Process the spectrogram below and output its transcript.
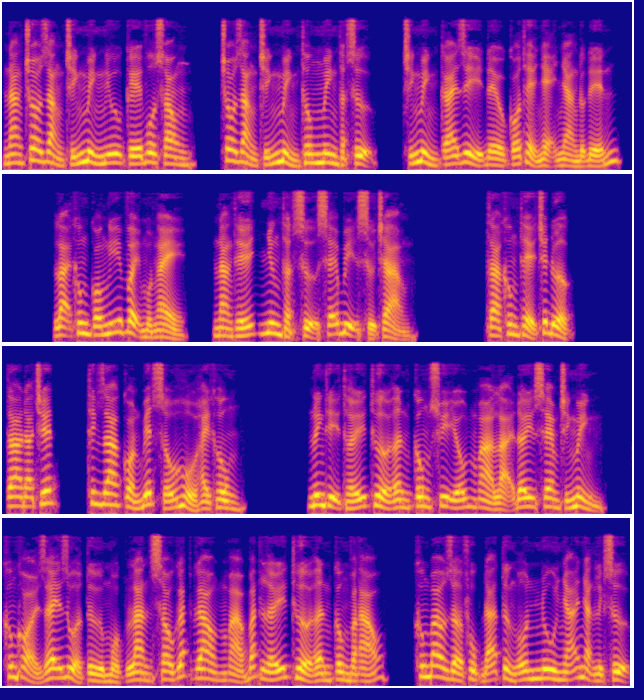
Nàng cho rằng chính mình lưu kế vô song, cho rằng chính mình thông minh thật sự, chính mình cái gì đều có thể nhẹ nhàng được đến. Lại không có nghĩ vậy một ngày, nàng thế nhưng thật sự sẽ bị xử trảm. Ta không thể chết được. Ta đã chết, thích ra còn biết xấu hổ hay không. Ninh thị thấy thừa ân công suy yếu mà lại đây xem chính mình, không khỏi dãy rủa từ một lan sau gắt gao mà bắt lấy thừa ân công vào áo, không bao giờ phục đã từng ôn nhu nhã nhặn lịch sự,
